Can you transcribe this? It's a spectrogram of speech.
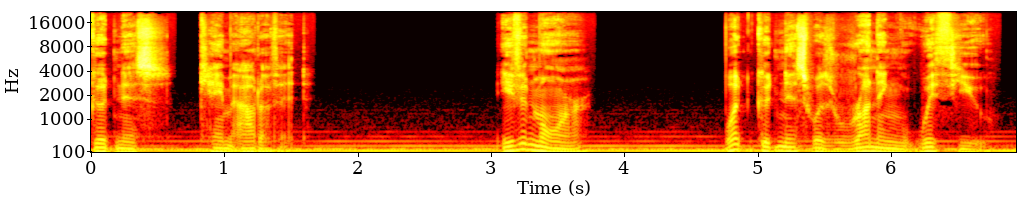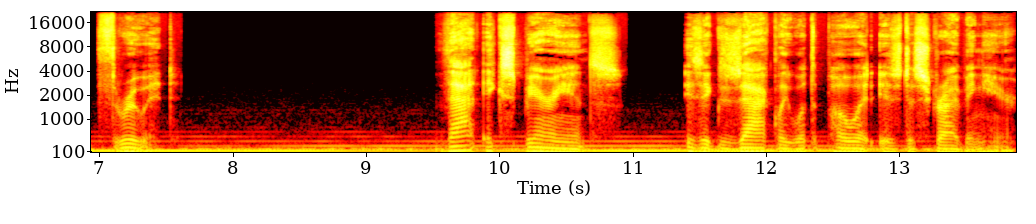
goodness came out of it? Even more, what goodness was running with you through it? That experience is exactly what the poet is describing here.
